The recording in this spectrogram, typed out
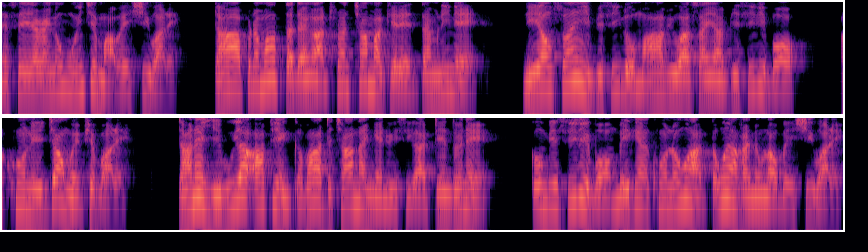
20ရာခိုင်နှုန်းဝန်းကျင်မှာပဲရှိပါတယ်ဒါဟာပထမသက်တမ်းက Trump ချမှတ်ခဲ့တဲ့တမ်မနီနဲ့နေအောင်စွမ်းရင်ပစ္စည်းလိုမဟာဗျူဟာဆိုင်ရာပစ္စည်းတွေပေါ်အခွန်တွေကြောက်မယ်ဖြစ်ပါတယ်။ဒါနဲ့ရေဘူးရအပြင်ကမ္ဘာတခြားနိုင်ငံတွေစီကတင်သွင်းတဲ့ ကုန်ပစ္စည်းတွေပေါ်အမေရိကန်အခွန်နှုန်းက300ခိုင်နှုန်းလောက်ပဲရှိပါတယ်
